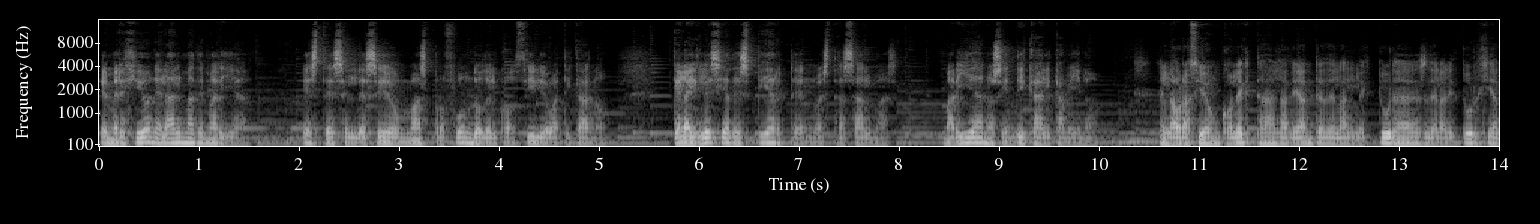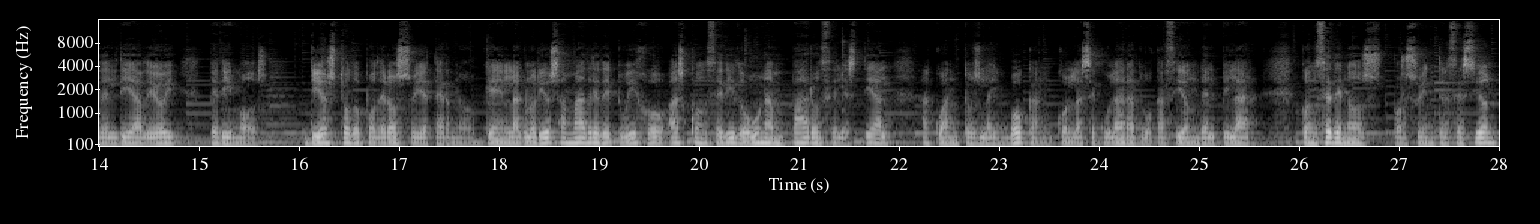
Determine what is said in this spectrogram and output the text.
emergió en el alma de María. Este es el deseo más profundo del Concilio Vaticano, que la Iglesia despierte en nuestras almas. María nos indica el camino. En la oración colecta, la de antes de las lecturas de la liturgia del día de hoy, pedimos, Dios Todopoderoso y Eterno, que en la gloriosa Madre de tu Hijo has concedido un amparo celestial a cuantos la invocan con la secular advocación del Pilar, concédenos, por su intercesión,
